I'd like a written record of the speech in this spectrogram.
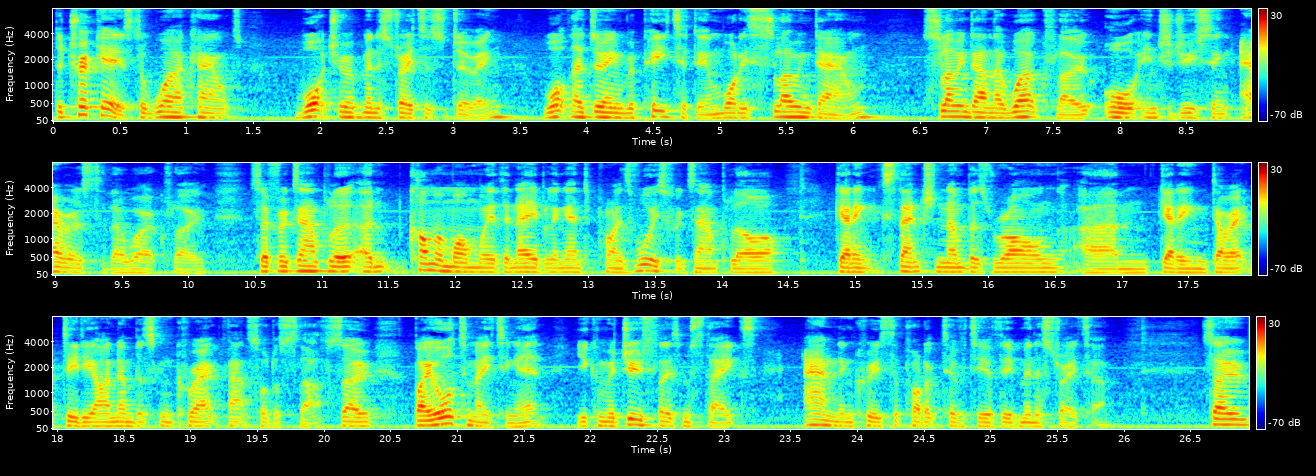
The trick is to work out what your administrators are doing, what they're doing repeatedly, and what is slowing down, slowing down their workflow or introducing errors to their workflow. So, for example, a, a common one with enabling enterprise voice, for example, are getting extension numbers wrong, um, getting direct DDI numbers incorrect, that sort of stuff. So by automating it, you can reduce those mistakes and increase the productivity of the administrator. So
